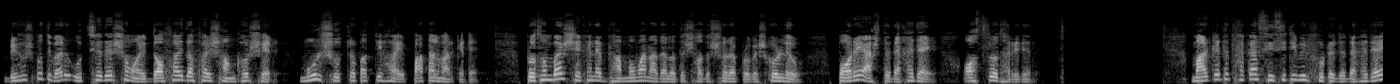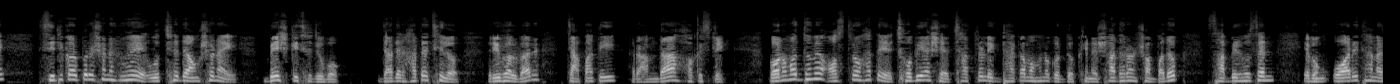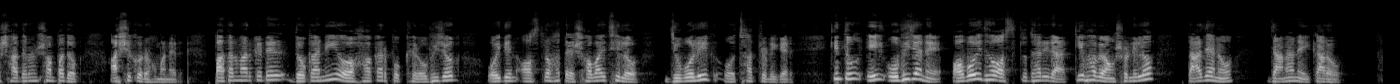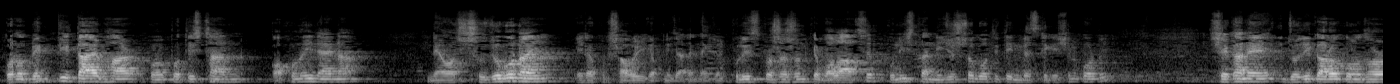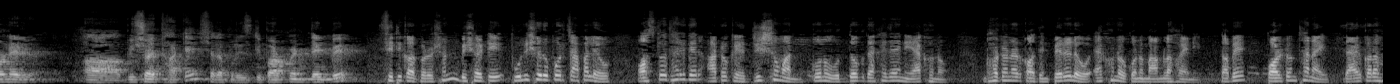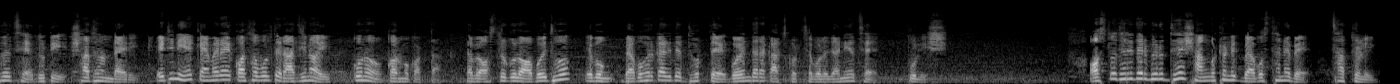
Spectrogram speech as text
বৃহস্পতিবার উচ্ছেদের সময় দফায় দফায় সংঘর্ষের মূল সূত্রপাতটি হয় পাতাল মার্কেটে। প্রথমবার সেখানে ভ্রাম্যমাণ আদালতের সদস্যরা প্রবেশ করলেও পরে আসতে দেখা যায় অস্ত্রধারীদের। মার্কেটে থাকা সিসিটিভির ফুটেজে দেখা যায়, সিটি কর্পোরেশনের হয়ে উচ্ছেদে অংশ নেয় বেশ কিছু যুবক। যাদের হাতে ছিল রিভলভার, চাপাতি, রামদা হকিস্টিক গণমাধ্যমে অস্ত্র হাতে ছবি আসে ছাত্রলীগ ঢাকা মহানগর দক্ষিণের সাধারণ সম্পাদক সাব্বির হোসেন এবং ওয়ারি থানার সাধারণ সম্পাদক আশিকুর রহমানের। পাতাল মার্কেটের দোকানি ও হকার পক্ষের অভিযোগ, ওই দিন অস্ত্র হাতে সবাই ছিল যুবলীগ ও ছাত্রলীগের। কিন্তু এই অভিযানে অবৈধ অস্ত্রধারীরা কীভাবে অংশ নিল, তা যেন জানা নেই কারও। কোনো ব্যক্তির দায়ভার, কোনো প্রতিষ্ঠান কখনোই নেয় না। নেওয়ার সুযোগও নাই। এটা খুব স্বাভাবিক, আপনি জানেন। একজন পুলিশ প্রশাসনকে বলা আছে, পুলিশ তার নিজস্ব গতিতে ইনভেস্টিগেশন করবে। সেখানে যদি কারও কোনো ধরনের বিষয় থাকে, সেটা পুলিশ ডিপার্টমেন্ট দেখবে। সিটি কর্পোরেশন বিষয়টি পুলিশের উপর চাপালেও অস্ত্রধারীদের আটকে দৃশ্যমান কোনো উদ্যোগ দেখা যায়নি এখনও। ঘটনার কদিন পেরোলেও এখনও কোনো মামলা হয়নি। তবে পল্টন থানায় দায়ের করা হয়েছে দুটি সাধারণ ডায়েরি। এটি নিয়ে ক্যামেরায় কথা বলতে রাজি নয় কোনো কর্মকর্তা। তবে অস্ত্রগুলো অবৈধ এবং ব্যবহারকারীদের ধরতে গোয়েন্দারা কাজ করছে বলে জানিয়েছে পুলিশ। অস্ত্রধারীদের বিরুদ্ধে সাংগঠনিক ব্যবস্থা নেবে ছাত্রলীগ।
